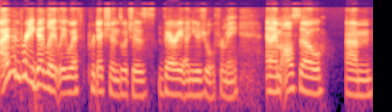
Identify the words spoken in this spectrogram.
I've been pretty good lately with predictions, which is very unusual for me. And I'm also um,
